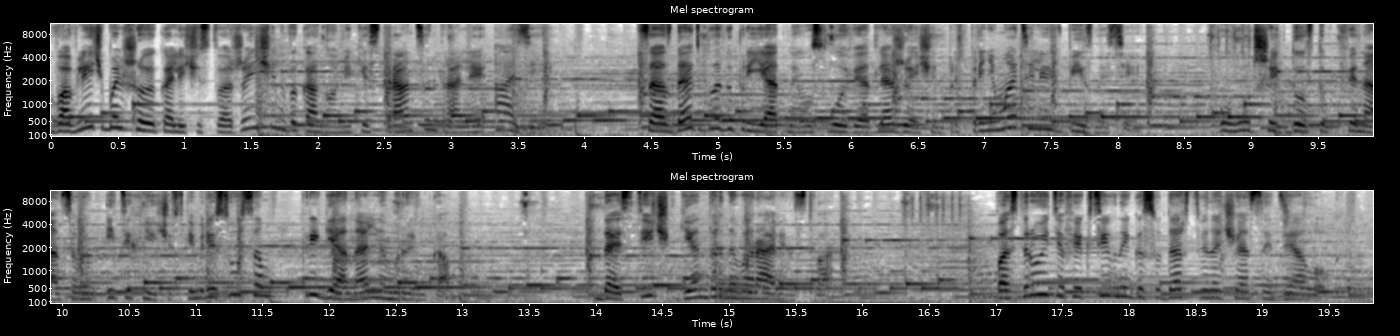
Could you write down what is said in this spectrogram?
вовлечь большое количество женщин в экономике стран Центральной Азии, создать благоприятные условия для женщин-предпринимателей в бизнесе, улучшить доступ к финансовым и техническим ресурсам к региональным рынкам, достичь гендерного равенства, построить эффективный государственно-частный диалог –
